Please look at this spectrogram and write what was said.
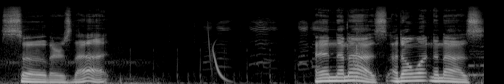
so there's that. And nanas. I don't want nanas.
